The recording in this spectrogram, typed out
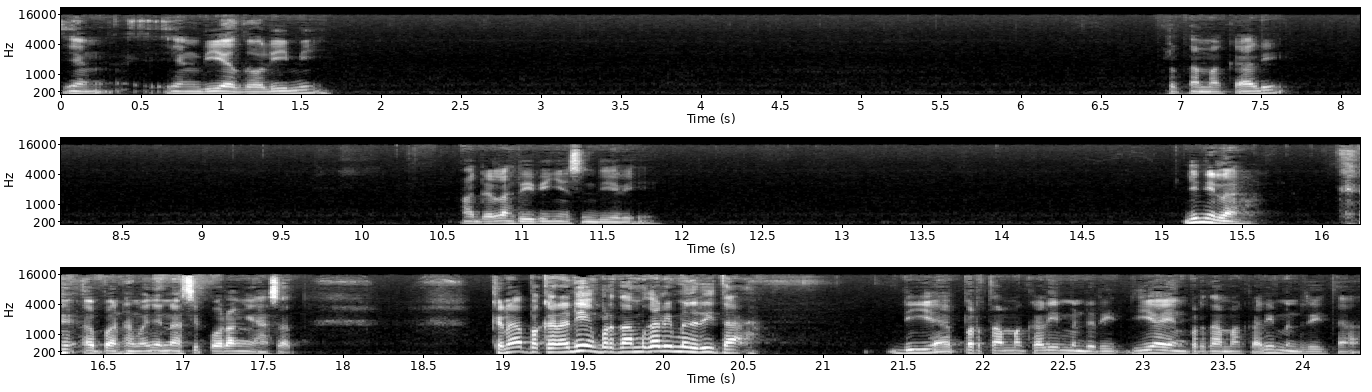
yang yang dia zalimi pertama kali adalah dirinya sendiri. Inilah apa namanya nasib orang yang hasad. Kenapa? Karena dia yang pertama kali menderita. Dia pertama kali menderita. Dia yang pertama kali menderita.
